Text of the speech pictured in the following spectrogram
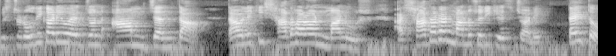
মিস্টার অধিকারীও একজন আম জনতা। তাহলে কি সাধারণ মানুষ, আর সাধারণ মানুষেরই কেস চলে, তাই তো?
